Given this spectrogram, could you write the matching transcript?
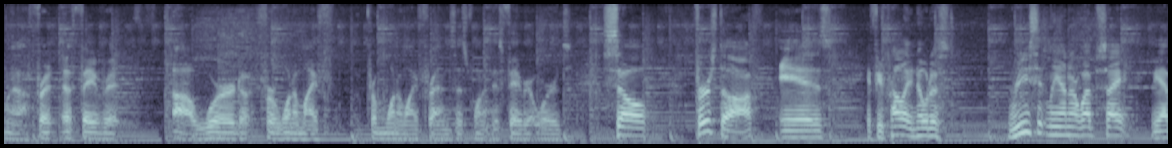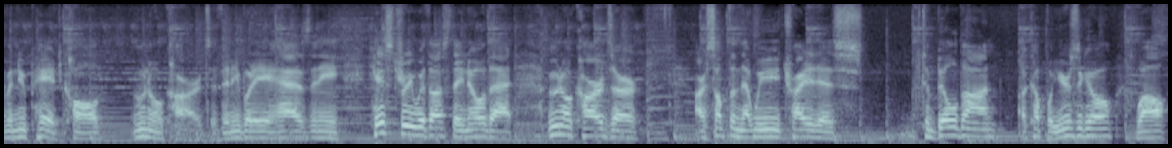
Uh, a favorite uh, word for one of my from one of my friends. That's one of his favorite words. So first off is if you probably noticed recently on our website we have a new page called Uno cards. If anybody has any history with us, they know that Uno cards are are something that we try to to build on a couple years ago, well,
